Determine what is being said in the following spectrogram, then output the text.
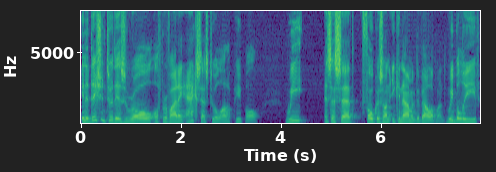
In addition to this role of providing access to a lot of people, we, as I said, focus on economic development. We believe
